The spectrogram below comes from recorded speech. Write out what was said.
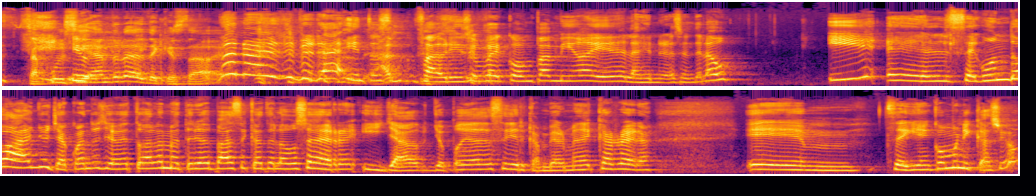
Está pulseándola desde que estaba. No, no, es verdad. Y entonces Fabricio fue compa mío ahí de la generación de la U. Y el segundo año, ya cuando llevé todas las materias básicas de la UCR y ya yo podía decidir cambiarme de carrera, eh, seguí en comunicación.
